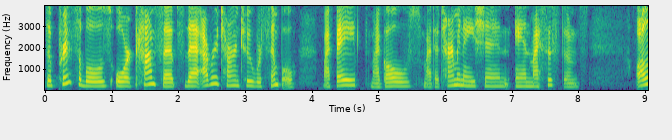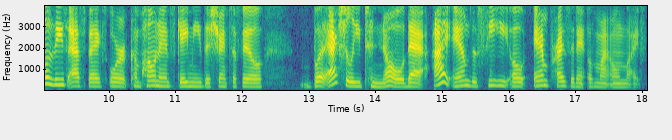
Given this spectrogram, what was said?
The principles or concepts that I returned to were simple my faith, my goals, my determination, and my systems. All of these aspects or components gave me the strength to feel, but actually to know that I am the CEO and president of my own life.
